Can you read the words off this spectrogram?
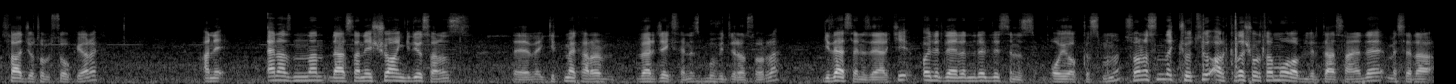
Sadece otobüste okuyarak. Hani en azından dershaneye şu an gidiyorsanız e, ve gitme kararı verecekseniz bu videodan sonra giderseniz eğer ki öyle değerlendirebilirsiniz o yol kısmını. Sonrasında kötü arkadaş ortamı olabilir dershanede. Mesela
